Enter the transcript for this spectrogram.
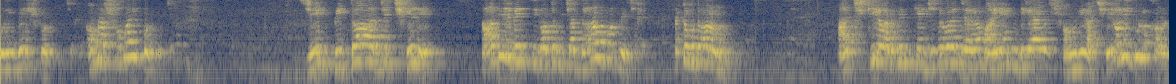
পরিবেশ বদলে যায়, আমরা সবাই বদলে যাই যে পিতা, যে ছেলে, তাদের ব্যক্তিগত বিচারধারাও বদলে যায়। একটা উদাহরণ আজকে অরবিন্দ কেজরিওয়াল যারা আইএনডিআই এর সঙ্গে আছে, অনেকগুলো কারণ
